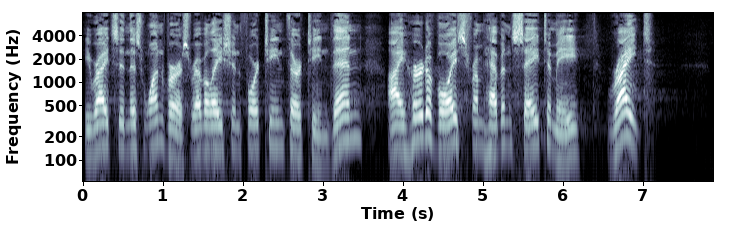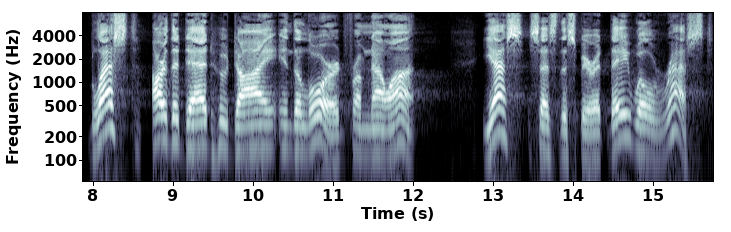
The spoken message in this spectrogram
he writes in this one verse, Revelation 14:13, "Then I heard a voice from heaven say to me, Write, Blessed are the dead who die in the Lord from now on. Yes, says the Spirit, they will rest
